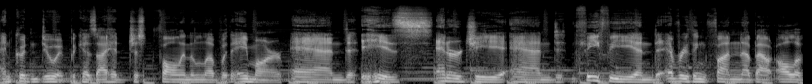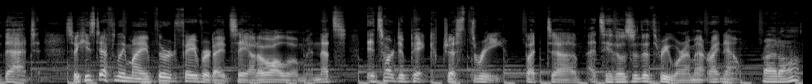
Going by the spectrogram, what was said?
and couldn't do it because I had just fallen in love with Amar and his energy and Fifi and everything fun about all of that. So he's definitely my third favorite, I'd say, out of all of them. And that's, it's hard to pick, just three. But uh, I'd say those are the three where I'm at right now. Right on.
